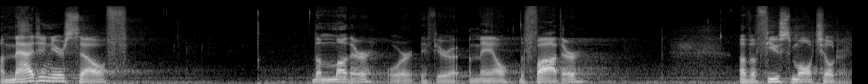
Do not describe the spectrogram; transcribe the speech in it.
imagine yourself the mother, or if you're a male, the father of a few small children,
